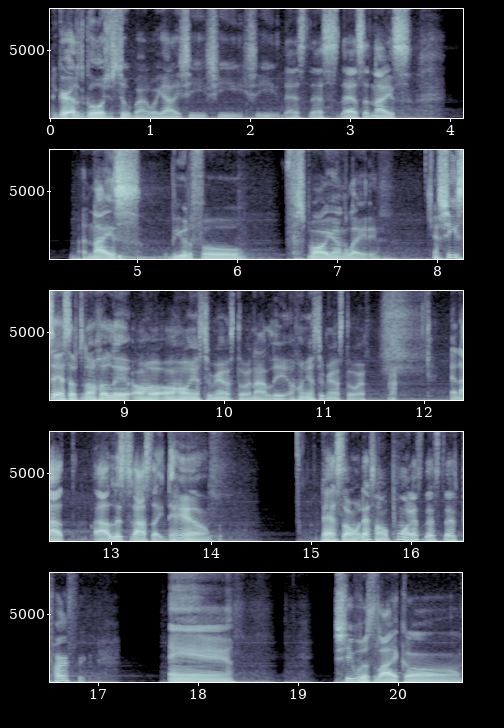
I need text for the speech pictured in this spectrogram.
the girl is gorgeous too, by the way, y'all. She she she. That's that's that's a nice, a nice, beautiful, small young lady. And she said something on her on her on her Instagram story, not lit, on her Instagram story. And I I listened. I was like, damn, that's on that's on point. That's that's that's perfect. And she was like, um,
